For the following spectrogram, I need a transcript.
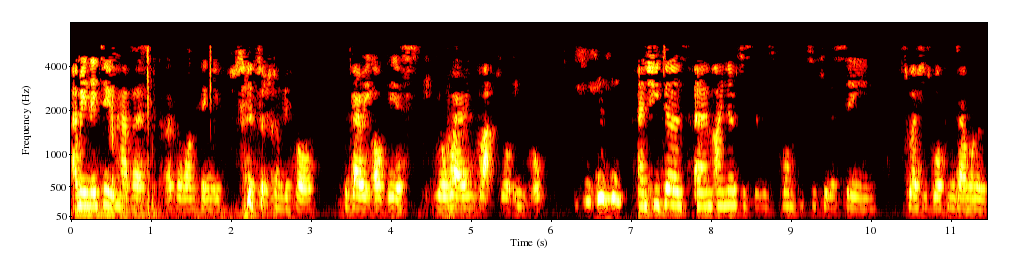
I mean, they do have a, a the one thing we've touched on before, the very obvious, you're wearing black, you're evil. And she does. Um, I noticed there was one particular scene where she's walking down one of the,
